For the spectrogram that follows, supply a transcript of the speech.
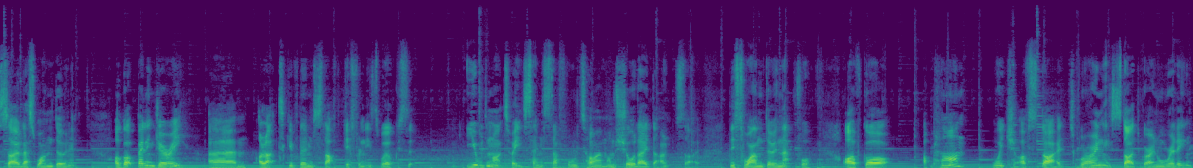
So that's why I'm doing it. I've got Ben and Jerry. Um, I like to give them stuff different as well because you wouldn't like to eat the same stuff all the time. I'm sure they don't. So this one I'm doing that for. I've got a plant which I've started growing. It's started growing already.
